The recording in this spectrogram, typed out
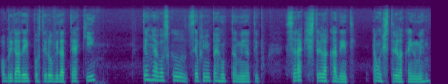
Obrigado aí por ter ouvido até aqui. Tem um negócio que eu sempre me pergunto também, ó, tipo, será que estrela cadente é uma estrela caindo mesmo?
